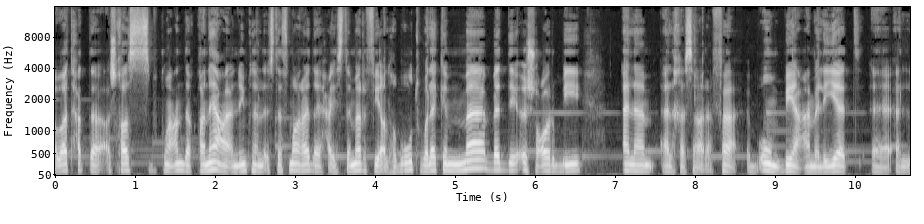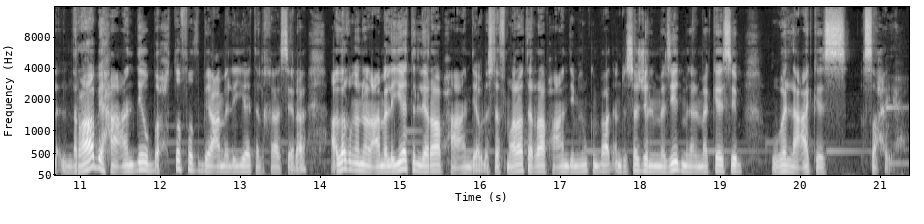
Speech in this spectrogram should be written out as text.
أوقات حتى أشخاص بكون عندها قناعة إنه يمكن الاستثمار هذا حيستمر في الهبوط ولكن ما بدي أشعر ب ألم الخسارة. فبقوم بعمليات آه، الرابحة عندي وبحتفظ بعمليات الخاسرة. على الرغم أنه العمليات اللي رابحة عندي أو الاستثمارات الرابحة عندي ممكن بعد أن تسجل المزيد من المكاسب والعكس صحيح.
